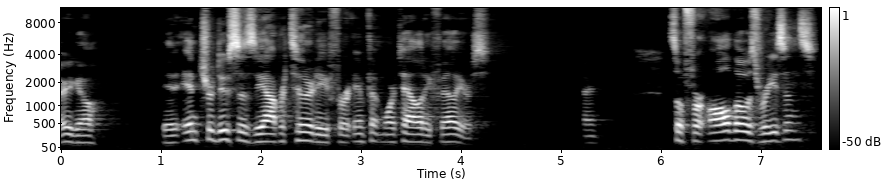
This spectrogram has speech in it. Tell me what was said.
There you go. It introduces the opportunity for infant mortality failures. Okay. So for all those reasons,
